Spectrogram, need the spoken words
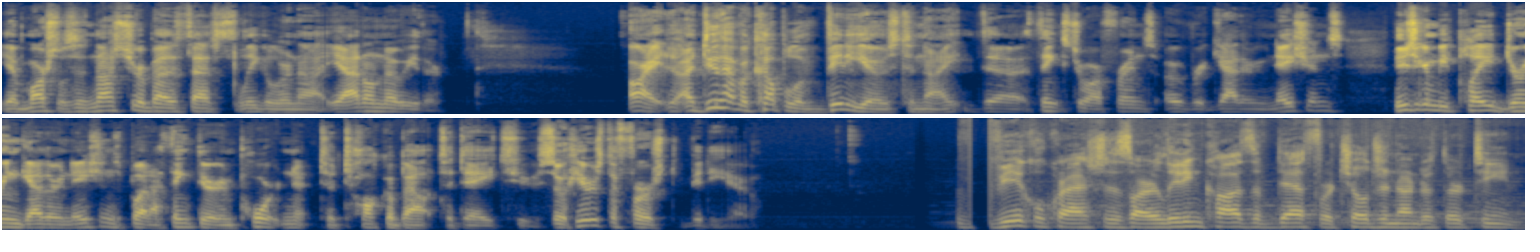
yeah, Marshall says, not sure about if that's legal or not. Yeah, I don't know either. All right, I do have a couple of videos tonight, uh, thanks to our friends over at Gathering Nations. These are going to be played during Gathering Nations, but I think they're important to talk about today too. So here's the first video. Vehicle crashes are a leading cause of death for children under 13.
